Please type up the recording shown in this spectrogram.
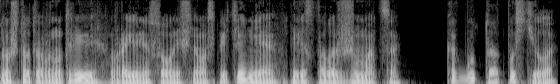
Но что-то внутри, в районе солнечного сплетения, перестало сжиматься. Как будто отпустило.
